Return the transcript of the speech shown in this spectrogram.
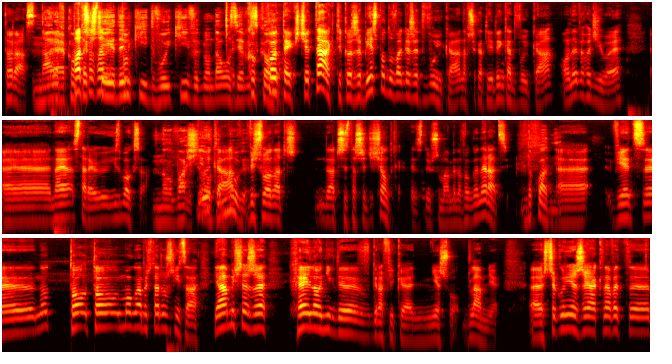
To raz. No ale w e, kontekście na... jedynki i dwójki wyglądało zjawiskowo. W kontekście tak, tylko że bierz pod uwagę, że dwójka, na przykład jedynka, dwójka, one wychodziły e, na starego Xboxa. No właśnie o tym mówię. wyszło na, na 360, więc już mamy nową generację. Dokładnie. E, więc e, no to, to mogła być ta różnica. Ja myślę, że Halo nigdy w grafikę nie szło, dla mnie. E, szczególnie, że jak nawet e,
